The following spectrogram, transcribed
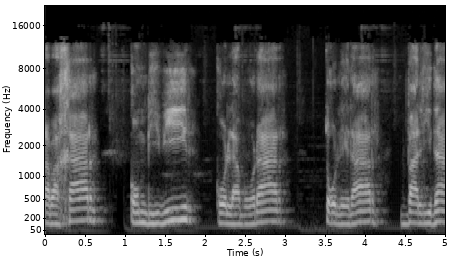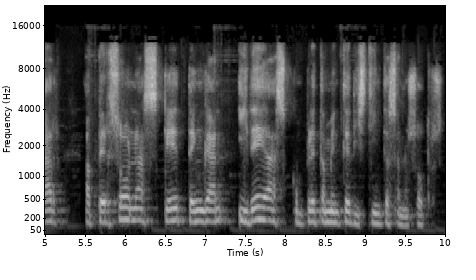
trabajar, convivir, colaborar, tolerar, validar a personas que tengan ideas completamente distintas a nosotros.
